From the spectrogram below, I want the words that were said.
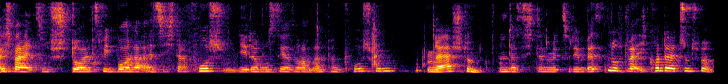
Ich war halt so stolz wie Bolle, als ich da vorschwimmen. Jeder musste ja so am Anfang vorschwimmen. Ja, stimmt. Und dass ich dann mit zu den Besten durfte, weil ich konnte halt schon schwimmen.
